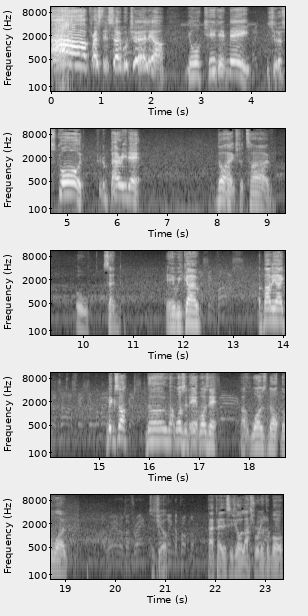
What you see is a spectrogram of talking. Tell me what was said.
Ah! Pressed it so much earlier. You're kidding me. He should have scored. Should have buried it. Not extra time. Oh, send. Here we go. Aubameyang. Mixer. No, that wasn't it, was it? That was not the one. Touch it up. Pepe, this is your last run of the ball.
